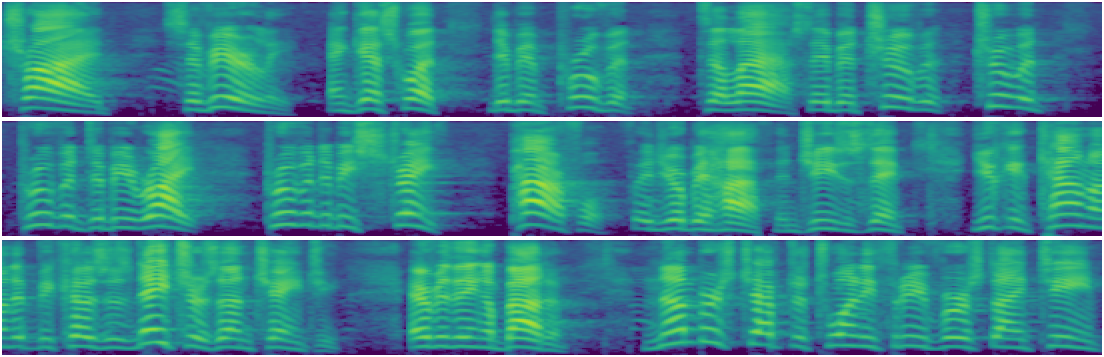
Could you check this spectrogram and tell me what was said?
tried severely. And guess what? They've been proven to last. They've been proven, proven, proven to be right, proven to be strength, powerful in your behalf. In Jesus' name. You can count on it because His nature is unchanging everything about him. Numbers chapter 23, verse 19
